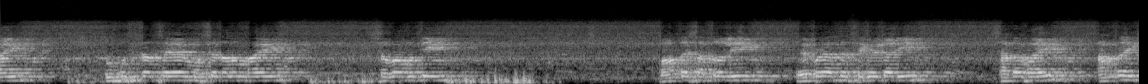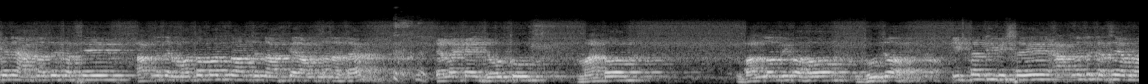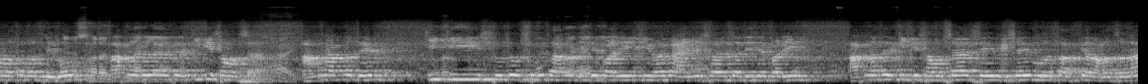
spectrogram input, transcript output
ভাই উপস্থিত আছে মোর্শেদ আলম ভাই সভাপতি বাংলাদেশ ছাত্রলীগ এরপরে আছে সেক্রেটারি সাদা ভাই। আমরা এখানে আপনাদের কাছে আপনাদের মতামত নেওয়ার জন্য আজকের আলোচনাটা। এলাকায় যৌতুক মাদক বাল্যবিবাহ গুজব ইত্যাদি বিষয়ে আপনাদের কাছে আমরা মতামত নিব। আপনাদের এলাকার কি কি সমস্যা? আমরা আপনাদের কি কি সুযোগ সুবিধা আমরা দিতে পারি, কীভাবে আইনি সহায়তা দিতে পারি, আপনাদের কি কি সমস্যা সেই বিষয়ে মূলত আজকের আলোচনা।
